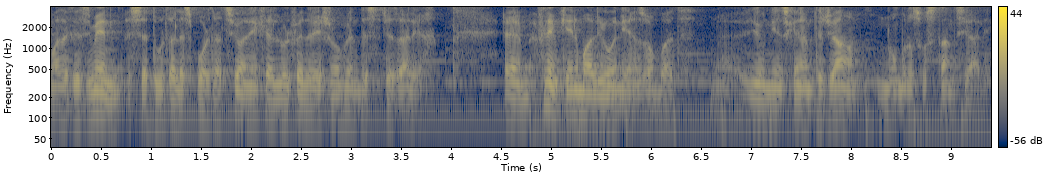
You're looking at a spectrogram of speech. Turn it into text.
Ma dak iż-żmien is-settur tal-esportazzjoni kellu l-Federation of Industries għalih. Flimkien mal-unions imbagħad, unions kien hemm diġà numru sostanzjali.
